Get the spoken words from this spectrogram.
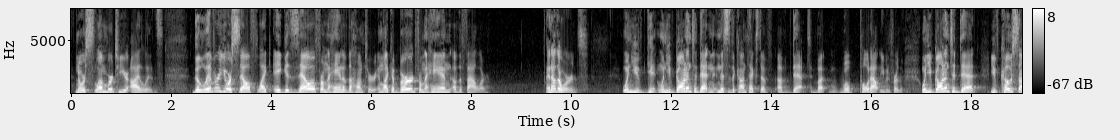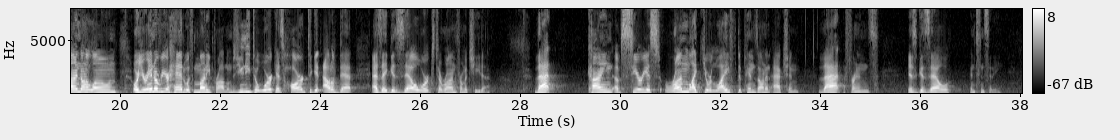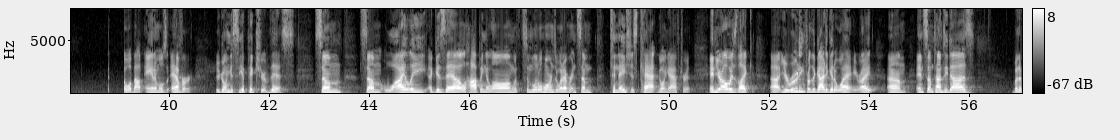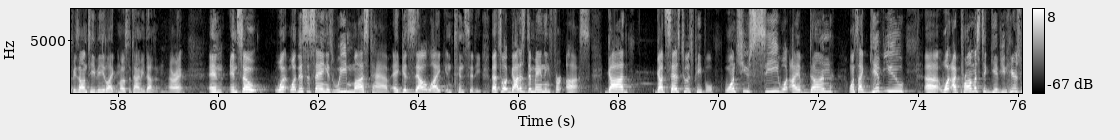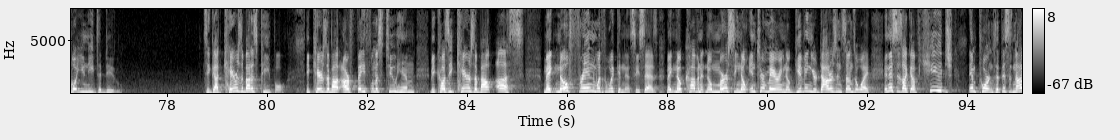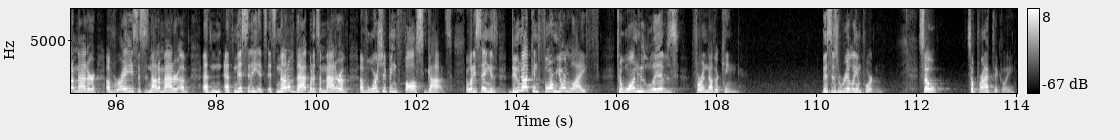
nor slumber to your eyelids. Deliver yourself like a gazelle from the hand of the hunter, and like a bird from the hand of the fowler. In other words, when you've, get, when you've gone into debt, and, and this is the context of, of debt, but we'll pull it out even further. When you've gone into debt, you've co signed on a loan, or you're in over your head with money problems, you need to work as hard to get out of debt as a gazelle works to run from a cheetah. That kind of serious, run like your life depends on an action, that, friends, is gazelle intensity. About animals ever you're going to see a picture of this. Some, some wily gazelle hopping along with some little horns or whatever, and some tenacious cat going after it. And you're always like, uh, you're rooting for the guy to get away, right? Um, and sometimes he does, but if he's on TV, like most of the time he doesn't, all right? And, and so what, what this is saying is we must have a gazelle like intensity. That's what God is demanding for us. God God says to his people, once you see what I have done, once I give you uh, what I promised to give you, here's what you need to do. See, God cares about his people. He cares about our faithfulness to him because he cares about us. Make no friend with wickedness, he says. Make no covenant, no mercy, no intermarrying, no giving your daughters and sons away. And this is like of huge importance that this is not a matter of race, this is not a matter of ethnicity, it's, it's none of that, but it's a matter of, of worshiping false gods. And what he's saying is do not conform your life to one who lives for another king. This is really important. So, so practically,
